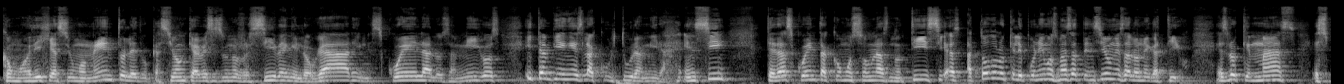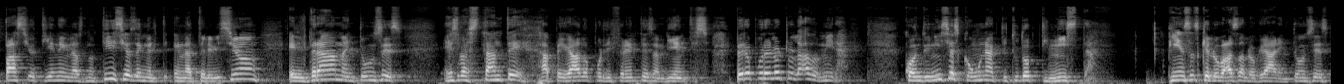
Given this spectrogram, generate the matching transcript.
Como dije hace un momento, la educación que a veces uno recibe en el hogar, en la escuela, los amigos, y también es la cultura. Mira, en sí te das cuenta cómo son las noticias, a todo lo que le ponemos más atención es a lo negativo, es lo que más espacio tienen las noticias en, en la televisión, el drama, entonces es bastante apegado por diferentes ambientes. Pero por el otro lado, mira, cuando inicias con una actitud optimista, Piensas que lo vas a lograr, entonces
